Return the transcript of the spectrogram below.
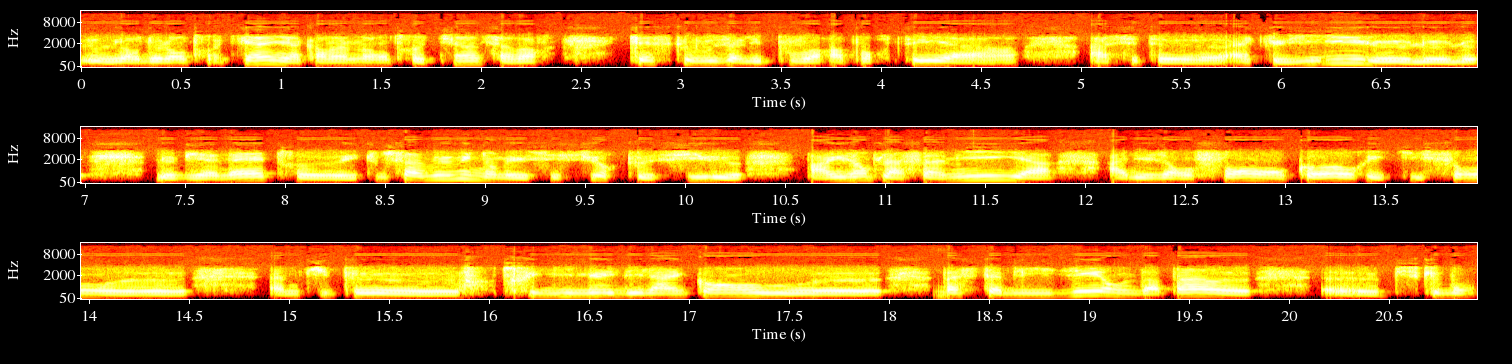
lors de l'entretien. Il y a quand même un entretien, savoir qu'est-ce que vous allez pouvoir apporter à, à cet euh, accueilli, le, le, bien-être et tout ça. Oui, oui, non, mais c'est sûr que si, par exemple, la famille a, a, des enfants encore et qui sont un petit peu entre guillemets délinquants ou pas stabilisés, on ne va pas, puisque bon,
